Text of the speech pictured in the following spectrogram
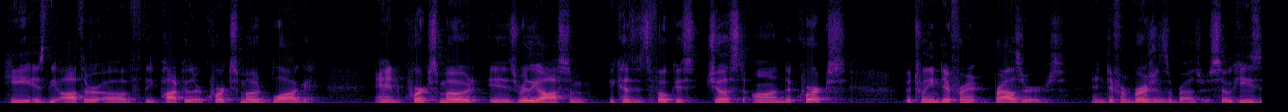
He is the author of the popular Quirks Mode blog. And Quirks Mode is really awesome because it's focused just on the quirks between different browsers and different versions of browsers. So he's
